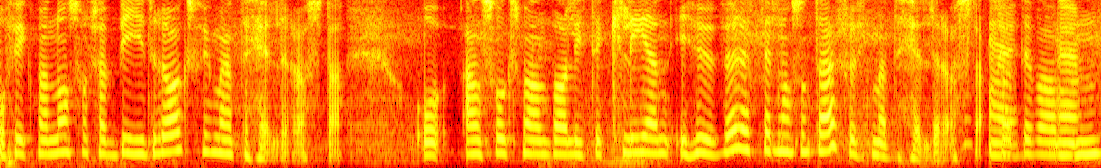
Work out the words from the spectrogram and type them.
Och fick man någon sorts av bidrag så fick man inte heller rösta. Och ansågs man vara lite klen i huvudet eller något sånt där så fick man inte heller rösta. Så Nej, att det var... nej. Mm,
